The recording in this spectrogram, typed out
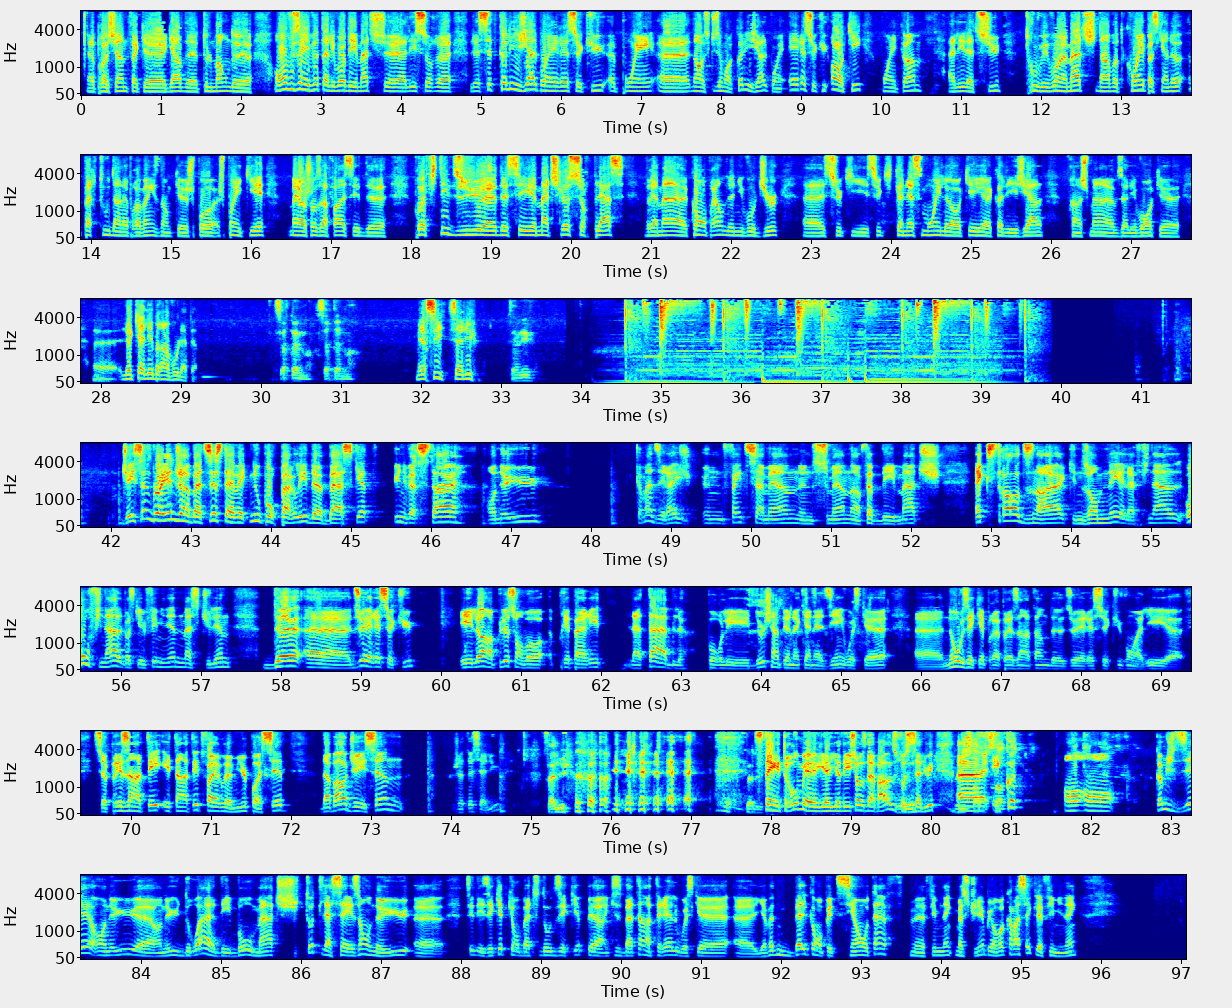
La prochaine. Fait que, garde euh, tout le monde. Euh, on vous invite à aller voir des matchs. Euh, aller sur le site collégial.rseq. non, excusez-moi, collégial.rseqhockey.com. Allez là-dessus. Trouvez-vous un match dans votre coin parce qu'il y en a partout dans la province. Donc, je ne suis, pas inquiet. La meilleure chose à faire, c'est de profiter de ces matchs-là sur place. Vraiment comprendre le niveau de jeu. ceux, qui, connaissent moins le hockey collégial, franchement, vous allez voir que le calibre en vaut la peine. Certainement, certainement. Merci, salut. Salut. Jason Bryan Jean-Baptiste est avec nous pour parler de basket universitaire. On a eu, comment dirais-je, une fin de semaine, une semaine, en fait, des matchs extraordinaires qui nous ont menés à la finale, au final, parce qu'il y a eu féminine, masculine, de, euh, du RSEQ. Et là, en plus, on va préparer la table pour les deux championnats canadiens où est-ce que euh, nos équipes représentantes du RSEQ vont aller euh, se présenter et tenter de faire le mieux possible. D'abord, Jason, je te salue. Salut. C'est intro, mais il y, a des choses de base, il faut se saluer. Euh, écoute, on, comme je disais, on a, eu, on a eu droit à des beaux matchs. Toute la saison, on a eu des équipes qui ont battu d'autres équipes, qui se battaient entre elles, où est-ce qu'il y avait une belle compétition, autant féminin que masculin. Puis on va commencer avec le féminin.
